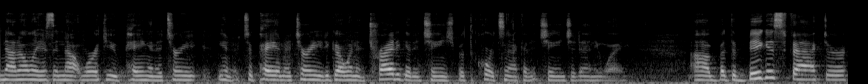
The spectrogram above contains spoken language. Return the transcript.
not only is it not worth you paying an attorney, you know, to pay an attorney to go in and try to get it changed, but the court's not gonna change it anyway. Uh, but the biggest factor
